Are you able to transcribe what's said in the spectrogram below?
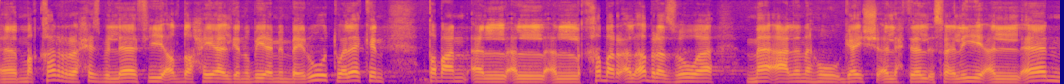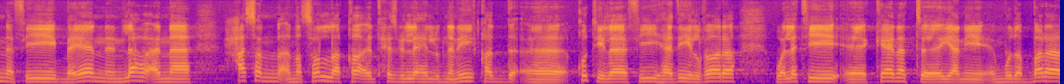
مقر حزب الله في الضاحية الجنوبية من بيروت. ولكن طبعا الخبر الأبرز هو ما أعلنه جيش الاحتلال الإسرائيلي الآن في بيان له أن حسن نصر الله قائد حزب الله اللبناني قد قتل في هذه الغارة والتي كانت يعني مدبرة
